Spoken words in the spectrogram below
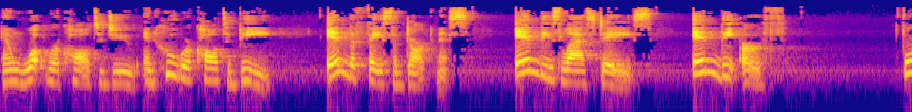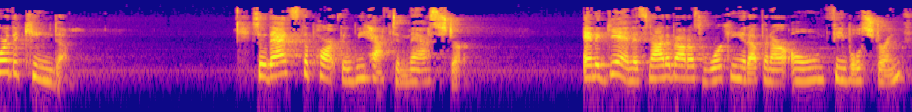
and what we're called to do and who we're called to be in the face of darkness in these last days in the earth for the kingdom. So that's the part that we have to master. And again, it's not about us working it up in our own feeble strength.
